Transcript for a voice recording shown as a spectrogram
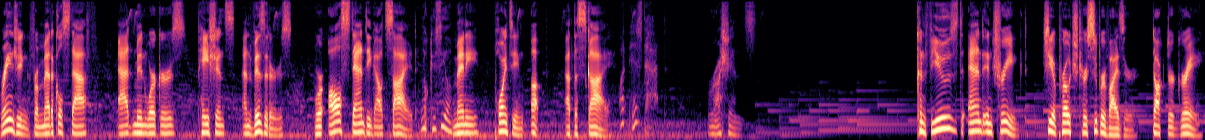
ranging from medical staff, admin workers, patients, and visitors, were all standing outside. Look, you see them. Many pointing up at the sky. What is that? Russians. Confused and intrigued, she approached her supervisor, Dr. Gray.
